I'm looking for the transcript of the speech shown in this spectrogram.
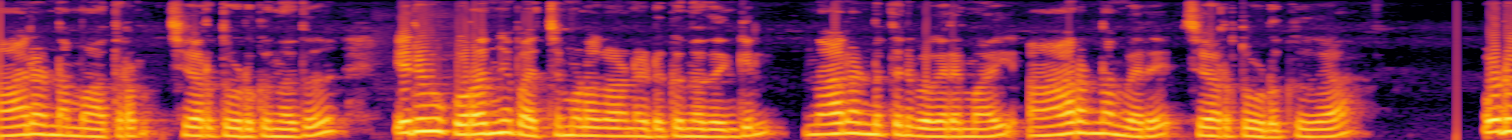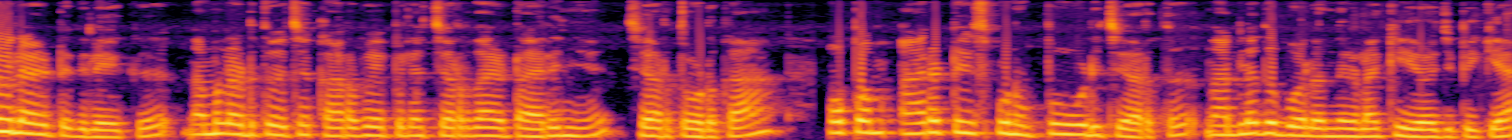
നാലെണ്ണം മാത്രം ചേർത്ത് കൊടുക്കുന്നത്. എരിവ് കുറഞ്ഞ പച്ചമുളകാണ് എടുക്കുന്നതെങ്കിൽ നാലെണ്ണത്തിന് പകരമായി ആറെണ്ണം വരെ ചേർത്ത് കൊടുക്കുക. ഒടുവിലായിട്ട് ഇതിലേക്ക് നമ്മൾ എടുത്തു വെച്ച കറിവേപ്പില ചെറുതായിട്ട് അരിഞ്ഞ് ചേർത്ത് കൊടുക്കുക ഒപ്പം അര ടീസ്പൂൺ ഉപ്പ് കൂടി ചേർത്ത് നല്ലതുപോലെ ഒന്ന് ഇളക്കി യോജിപ്പിക്കുക.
